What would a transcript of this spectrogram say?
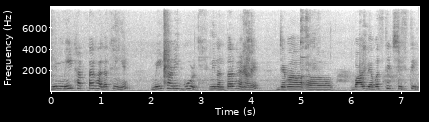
मी मीठ आत्ता घालत नाही आहे मीठ आणि गूळ मी नंतर घालणार आहे. जेव्हा वाल व्यवस्थित शिजतील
